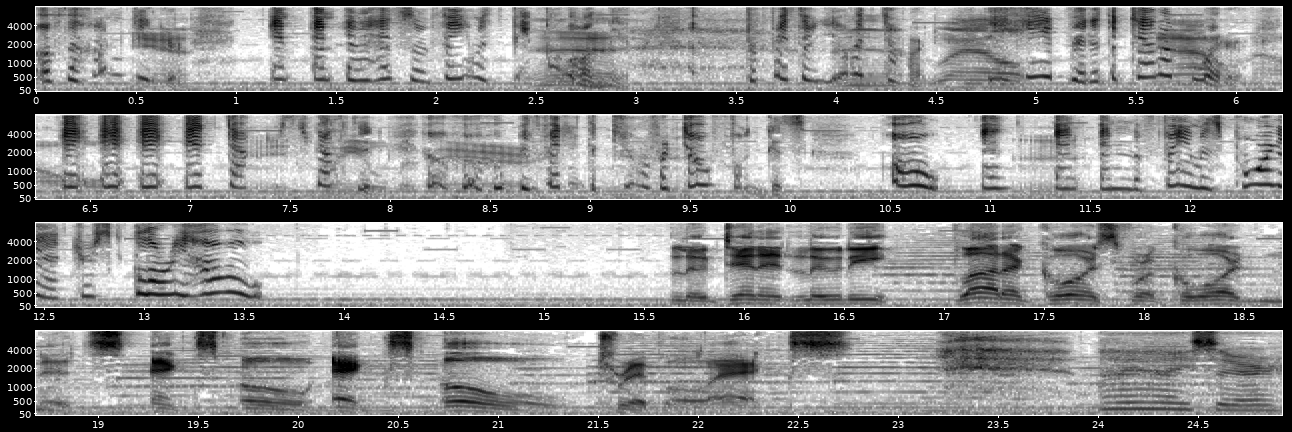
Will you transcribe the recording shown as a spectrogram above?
uh, of the Humdinger, Yeah. and, and, and it had some famous people on there. Professor Unitard, well, he invented the teleporter, know. and, Dr. It's way Stuffton, over who, who, who invented the cure for toe fungus. Oh, and, and, and the famous porn actress Glory Hole. Lieutenant Ludi, plot a course for coordinates XOXO triple X. Aye, aye, sir.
